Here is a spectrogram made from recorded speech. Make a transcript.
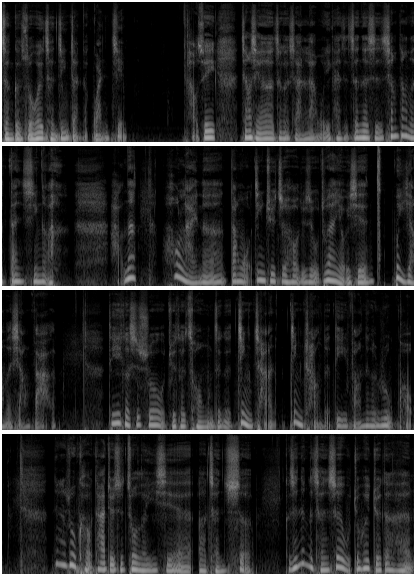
整个所谓沉浸展的关键。好，所以江贤二这个展览，我一开始真的是相当的担心啊。好，那。后来呢，当我进去之后，就是我突然有一些不一样的想法了。第一个是说，我觉得从这个进场进场的地方那个入口，那个入口它就是做了一些呃陈设，可是那个陈设我就会觉得很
